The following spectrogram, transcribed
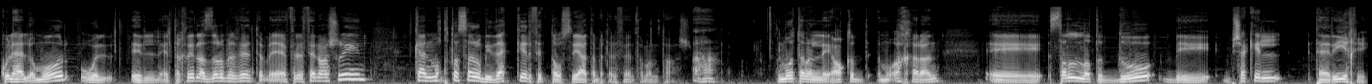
كل هالأمور والتقرير اللي أصدره بال 2000 في 2020 كان مختصر وبيذكر في التوصيات تبعت 2018 أها. المؤتمر اللي عقد مؤخرا آه، سلط الضوء بشكل تاريخي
